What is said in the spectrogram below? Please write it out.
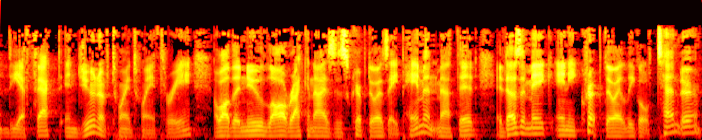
the effect in June of 2023. And while the new law recognizes crypto as a payment method, it doesn't make any crypto a legal tender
